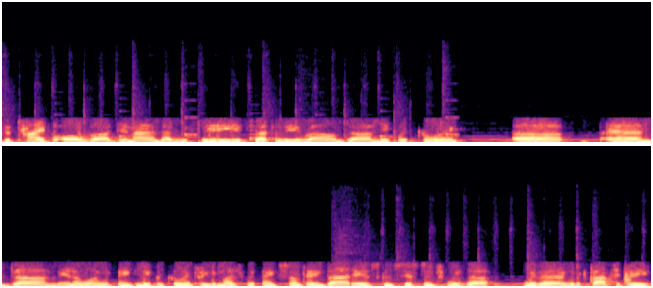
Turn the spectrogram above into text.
the type of uh, demand that we see is certainly around uh, liquid cooling, and um, you know when we think liquid cooling, pretty much we think something that is consistent with with a with a capacity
